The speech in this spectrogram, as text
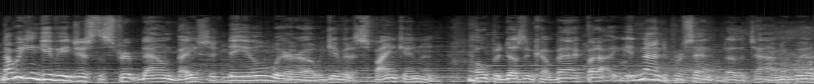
Now, we can give you just the stripped down basic deal where uh, we give it a spanking and hope it doesn't come back, but uh, 90% of the time it will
